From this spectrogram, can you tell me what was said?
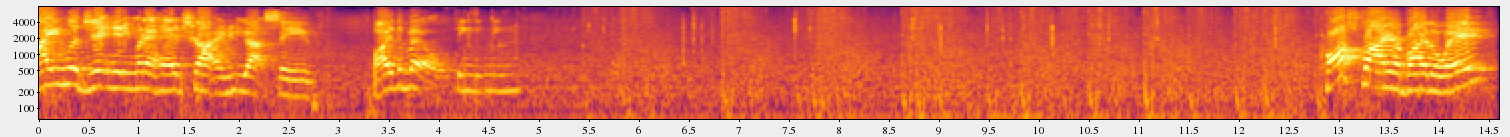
I legit hit him with a headshot and he got saved. By the bell. Ding ding ding. Crossfire, by the way.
